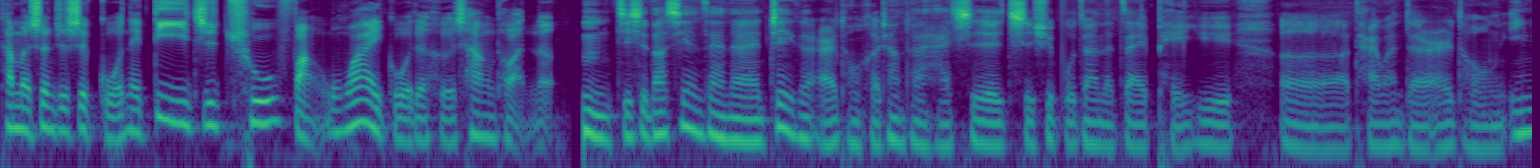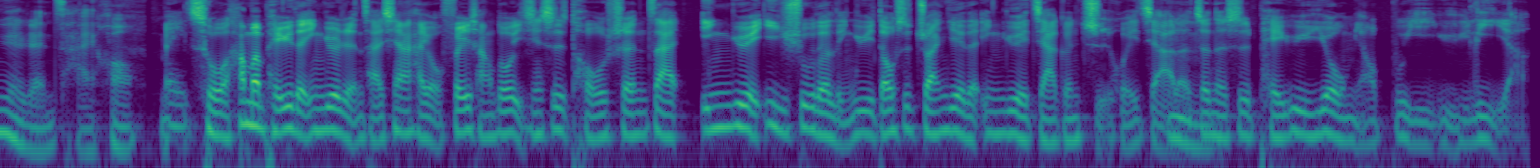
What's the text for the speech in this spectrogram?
他们甚至是国内第一支出访外国的合唱团呢。嗯，即使到现在呢，这个儿童合唱团还是持续不断的在培育呃台湾的儿童音乐人才哈。没错，他们培育的音乐人才现在还有非常多，已经是投身在音乐艺术的领域，都是专业的音乐家跟指挥家了，嗯、真的是培育幼苗不遗余力呀、啊！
